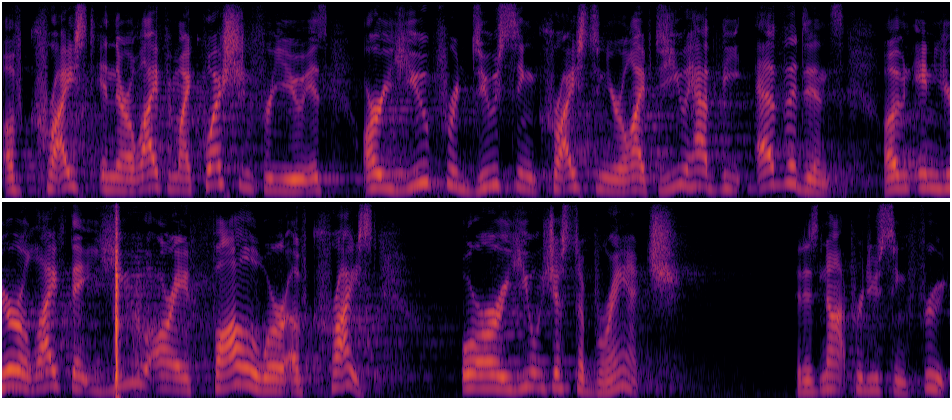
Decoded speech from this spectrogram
of Christ in their life. And my question for you is Are you producing Christ in your life? Do you have the evidence of, in your life that you are a follower of Christ? Or are you just a branch? that is not producing fruit.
